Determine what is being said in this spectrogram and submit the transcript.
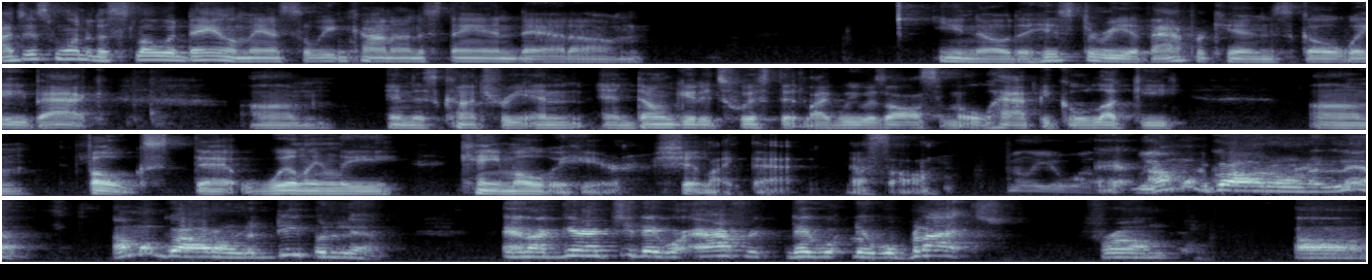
i just wanted to slow it down man so we can kind of understand that um you know the history of africans go way back um, in this country, and and don't get it twisted like we was all some old happy-go-lucky um, folks that willingly came over here, shit like that. That's all. I'm gonna go out on a limb. I'm gonna go out on a deeper limb, and I guarantee they were African. They were they were blacks from uh,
